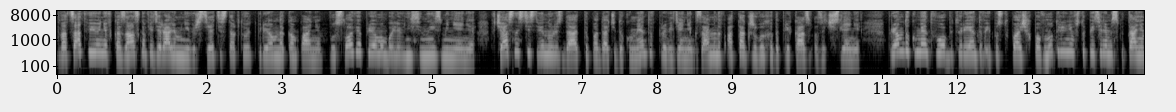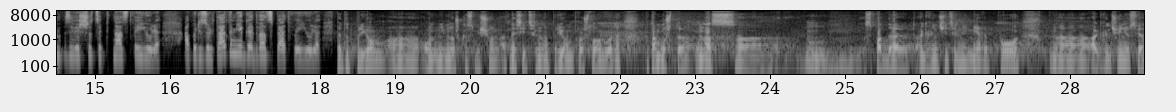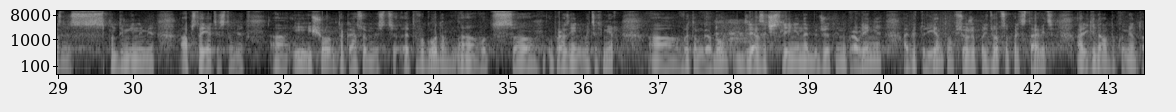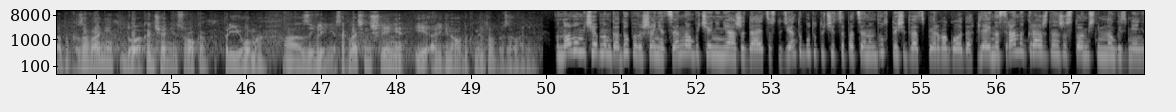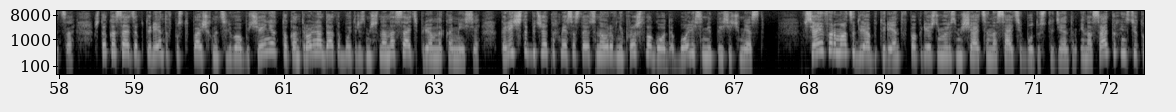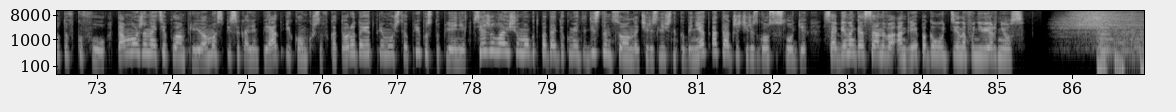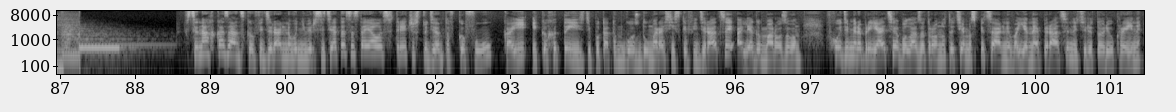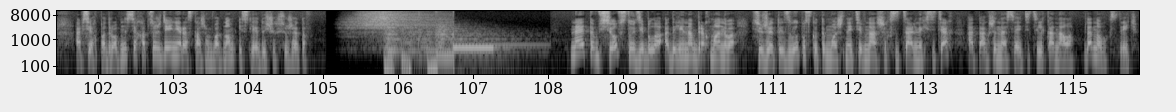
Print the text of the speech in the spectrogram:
20 июня в Казанском федеральном университете стартует приемная кампания. В условия приема были внесены изменения. В частности, сдвинулись даты подачи документов, проведения экзаменов, а также выхода приказов о зачислении. Прием документов у абитуриентов и поступающих по внутренним вступительным испытаниям завершится 15 июля, а по результатам ЕГЭ 25 июля. Этот прием, а, он немножко смещен относительно приема прошлого года, потому что у нас ну, спадают ограничительные меры по а, ограничению, связанные с пандемийными обстоятельствами. А, и еще такая особенность этого года, а, вот с упразднением этих мер в этом году для зачисления на бюджетные направления абитуриентам все же придется представить оригинал документа об образовании до окончания срока приема заявления о согласии на и оригинал документа об образовании. В новом учебном году повышение цен на обучение не ожидается. Студенты будут учиться по ценам 2021 года. Для иностранных граждан же стоимость немного изменится. Что касается абитуриентов, поступающих на целевое обучение, то контрольная дата будет размещена на сайте приемной комиссии. Количество бюджетных мест остается на уровне прошлого года – более 7 тысяч мест. Вся информация для абитуриентов по-прежнему размещается на сайте «Буду студентом» и на сайтах институтов КФУ. Там можно найти план приема, список олимпиад и конкурсов, которые дают преимущество при поступлении. Все желающие могут подать документы дистанционно через личный кабинет, а также через госуслуги. Сабина Гасанова, Андрей Пагауддинов, Univer News. В стенах Казанского федерального университета состоялась встреча студентов КФУ, КАИ и КХТИ с депутатом Госдумы Российской Федерации Олегом Морозовым. В ходе мероприятия была затронута тема специальной военной операции на территории Украины. О всех подробностях обсуждения расскажем в одном из следующих сюжетов. На этом все. В студии была Аделина Абдрахманова. Сюжеты из выпуска ты можешь найти в наших социальных сетях, а также на сайте телеканала. До новых встреч!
